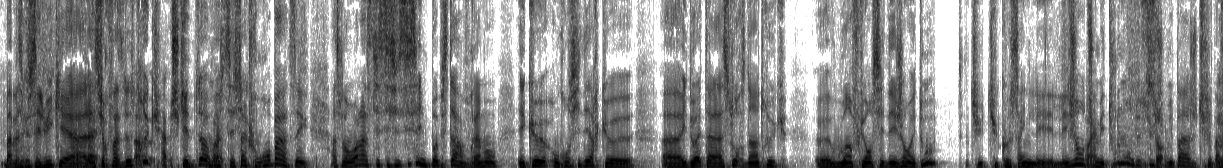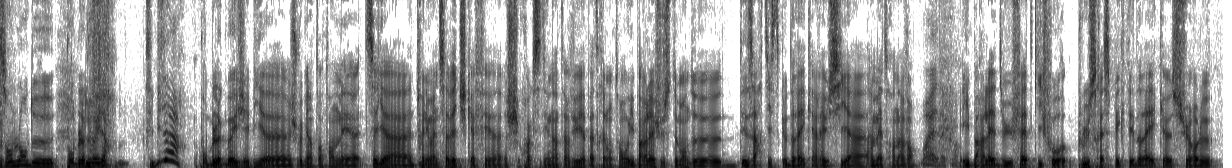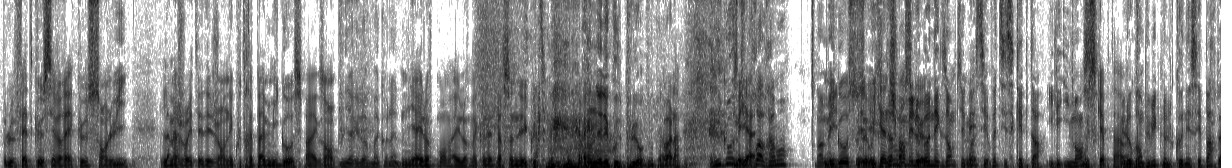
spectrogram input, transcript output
Bah parce que c'est lui qui est à la surface de ce ah, truc. Ah, je moi c'est ça que je comprends pas. C'est à ce moment-là, si, c'est une pop star vraiment et que on considère que euh, il doit être à la source d'un truc euh, ou influencer des gens et tout, tu, tu consignes les, les gens, tu mets tout le monde dessus. Tu mets pas, tu fais pas mm. semblant de, Pour de faire c'est bizarre. Pour Blockboy JB, euh, je veux bien t'entendre, mais euh, tu sais, il y a 21 Savage qui a fait, euh, je crois que c'était une interview il y a pas très longtemps où il parlait justement de, des artistes que Drake a réussi à, mettre en avant. Ouais, Et il parlait du fait qu'il faut plus respecter Drake sur le, le fait que c'est vrai que sans lui, la majorité des gens n'écouteraient pas Migos, par exemple. Ni I Love McConnell. Ni I Love, bon, bah, I Love McConnell, personne ne l'écoute. On ne l'écoute plus, en tout cas. Voilà. Migos, mais tu crois vraiment? Non, mais, Migos, The Weeknd, je pense mais le bon exemple, c'est quoi En fait, c'est Skepta. Il est immense. Ou Skepta, et le grand public ne le connaissait pas.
